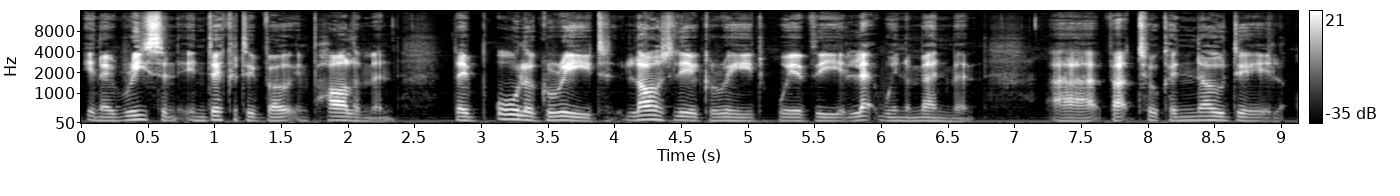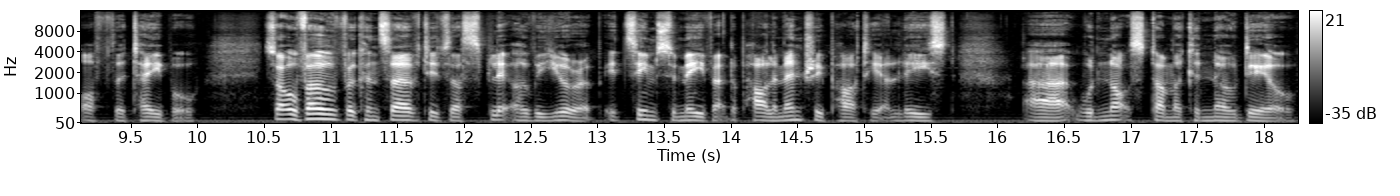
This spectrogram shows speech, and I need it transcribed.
in a recent indicative vote in Parliament, they all agreed, largely agreed, with the Letwin Amendment uh, that took a no deal off the table. So, although the Conservatives are split over Europe, it seems to me that the Parliamentary Party, at least, uh, would not stomach a no deal.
